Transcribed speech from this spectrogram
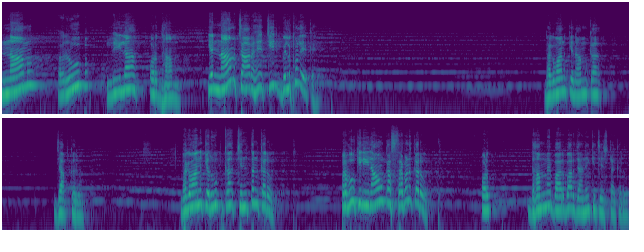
नाम, रूप, लीला और धाम। ये नाम चार हैं, चीज़ बिल्कुल एक है। भगवान के नाम का जाप करो। भगवान के रूप का चिंतन करो। प्रभु की लीलाओं का श्रवण करो और धाम में बार बार जाने की चेष्टा करो।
